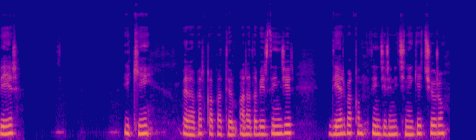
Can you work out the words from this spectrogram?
Bir, iki, beraber kapatıyorum. Arada bir zincir. Diğer bakın zincirin içine geçiyorum.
